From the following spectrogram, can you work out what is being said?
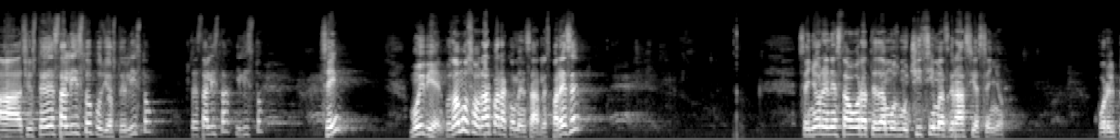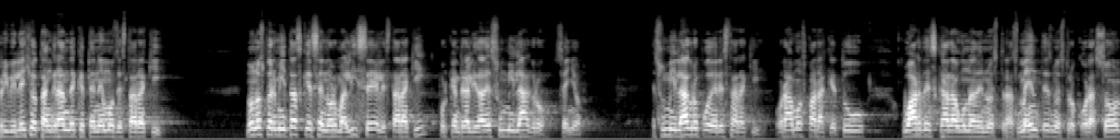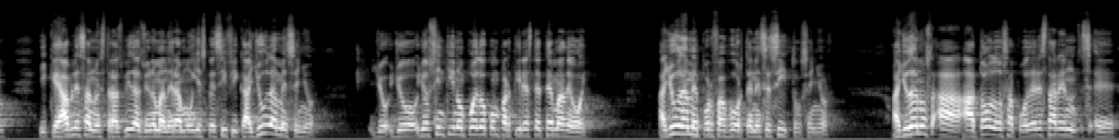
Ah, si usted está listo, pues yo estoy listo. ¿Usted está lista y listo? ¿Sí? Muy bien, pues vamos a orar para comenzar, ¿les parece? Señor, en esta hora te damos muchísimas gracias, Señor, por el privilegio tan grande que tenemos de estar aquí. No nos permitas que se normalice el estar aquí, porque en realidad es un milagro, Señor. Es un milagro poder estar aquí. Oramos para que tú guardes cada una de nuestras mentes, nuestro corazón, y que hables a nuestras vidas de una manera muy específica. Ayúdame, Señor. Yo, yo, yo sin ti no puedo compartir este tema de hoy. Ayúdame, por favor, te necesito, Señor. Ayúdanos a, todos a poder estar en, eh,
